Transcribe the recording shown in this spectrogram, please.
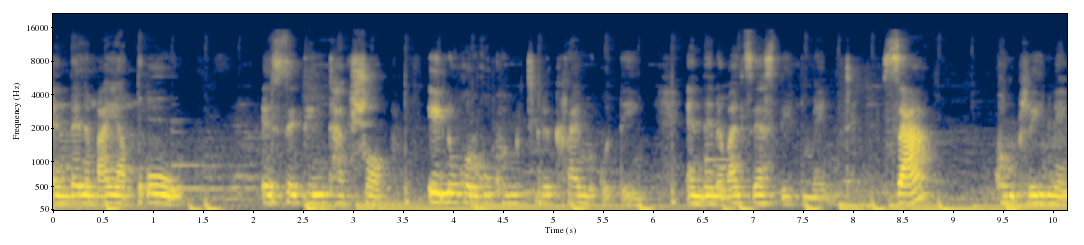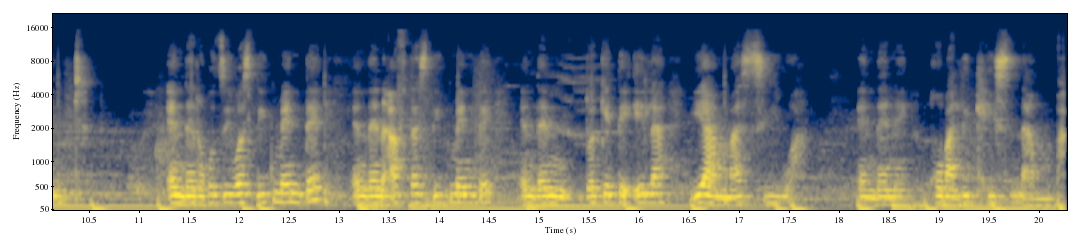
and then ba ya ko a certain tax shop e leng gore go committile crime ko teng and then ba tseya statement sa complainant. And then go tseiwa statement and then after statement and then dokete ela ya masiwa and then go ba le case number.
